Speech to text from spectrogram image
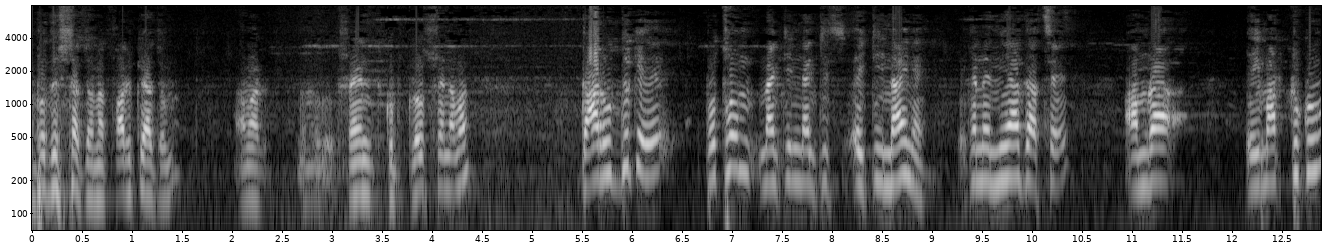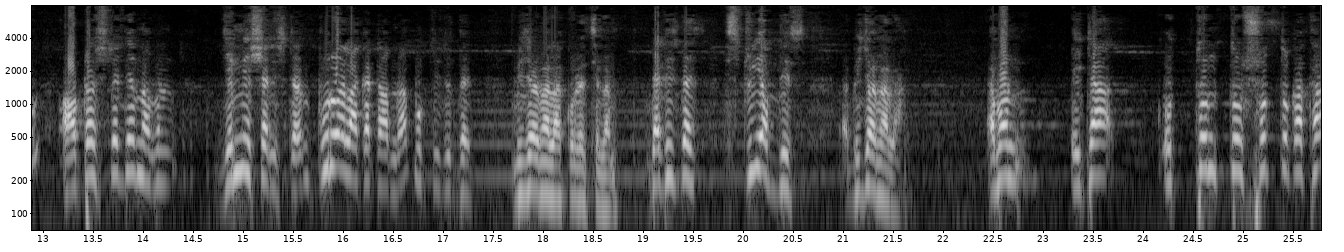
উপদেষ্টা জনাব ফারুক আজম, আমার ফ্রেন্ড খুব ক্লোজ ফ্রেন্ড আমার, তার উদ্যোগে প্রথম নাইনটিন নাইনটি এইটি নাইনে এখানে নিয়াজ আছে। আমরা এই মাঠটুকু আউটার স্টেডিয়াম এবং জিমনেশিয়ান স্টেডিয়াম পুরো এলাকাটা আমরা মুক্তিযুদ্ধের বিজয় মেলা করেছিলাম। That is the history of this Bijoy Mela এবং এটা অত্যন্ত সত্য কথা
